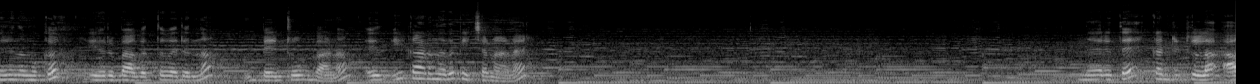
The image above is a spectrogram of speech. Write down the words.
ഇനി നമുക്ക് ഈ ഒരു ഭാഗത്ത് വരുന്ന ബെഡ്റൂം കാണാം. ഈ കാണുന്നത് കിച്ചണാണ് നേരത്തെ കണ്ടിട്ടുള്ള ആ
